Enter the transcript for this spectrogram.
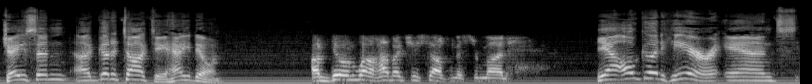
Jason, uh, good to talk to you. How you doing? I'm doing well. How about yourself, Mr. Mudd? Yeah, all good here. And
